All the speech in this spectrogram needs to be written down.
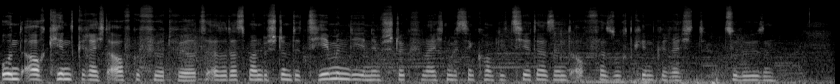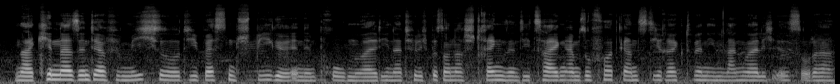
und auch kindgerecht aufgeführt wird. Also dass man bestimmte Themen, die in dem Stück vielleicht ein bisschen komplizierter sind, auch versucht kindgerecht zu lösen. Na, Kinder sind ja für mich so die besten Spiegel in den Proben, weil die natürlich besonders streng sind. Die zeigen einem sofort ganz direkt, wenn ihnen langweilig ist oder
